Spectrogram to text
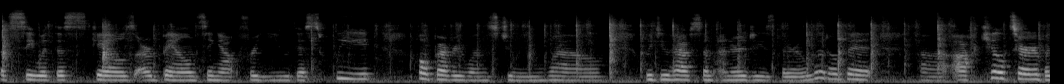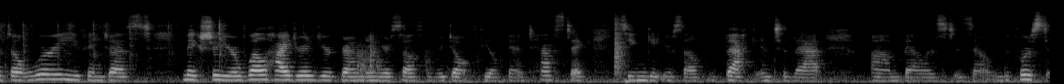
Let's see what the scales are balancing out for you this week. Hope everyone's doing well. We do have some energies that are a little bit uh, off kilter, but don't worry, you can just make sure you're well hydrated, you're grounding yourself if you don't feel fantastic, so you can get yourself back into that um, balanced zone. The first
